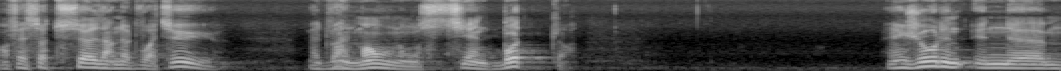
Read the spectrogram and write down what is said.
On fait ça tout seul dans notre voiture. Mais devant le monde, on se tient debout, là. Un jour, euh,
